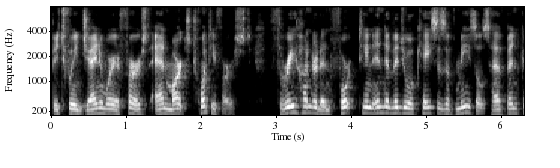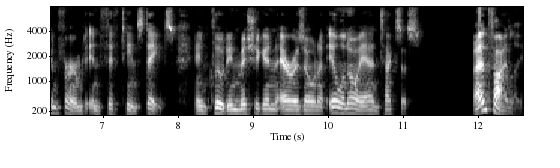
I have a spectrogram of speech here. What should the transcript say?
Between January 1st and March 21st, 314 individual cases of measles have been confirmed in 15 states, including Michigan, Arizona, Illinois, and Texas. And finally,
